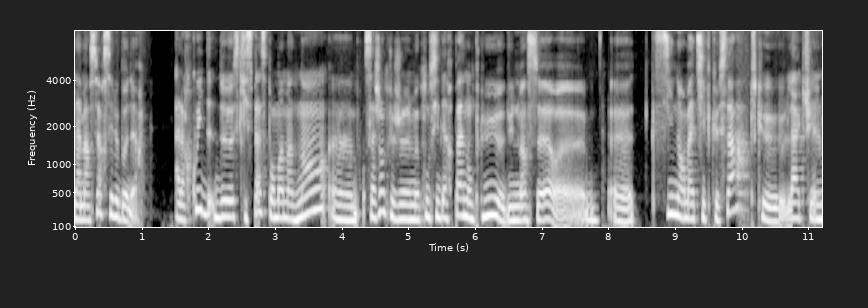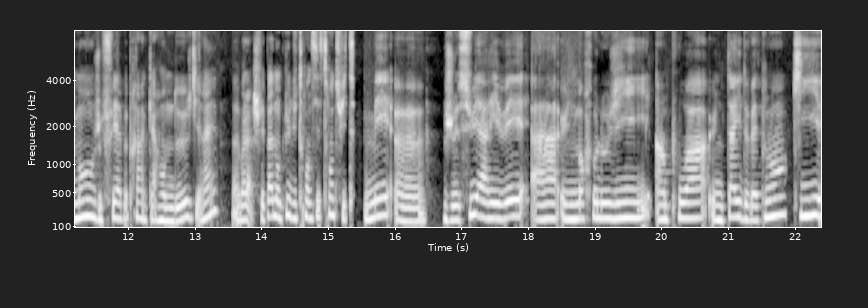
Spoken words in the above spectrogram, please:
la minceur c'est le bonheur. Alors quid de ce qui se passe pour moi maintenant, euh, sachant que je ne me considère pas non plus euh, d'une minceur euh, si normative que ça, parce que là actuellement je fais à peu près un 42 je dirais. voilà, je fais pas non plus du 36-38, mais je suis arrivée à une morphologie, un poids, une taille de vêtements qui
